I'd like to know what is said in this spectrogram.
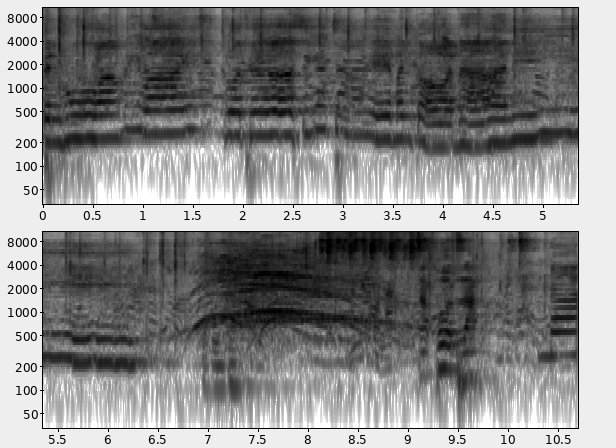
เป็นห่วงไม่ไหวกลัวเธอเสียใจมันก่อนหน้านี้ขอบคุณครับนักโทษรัก ได้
